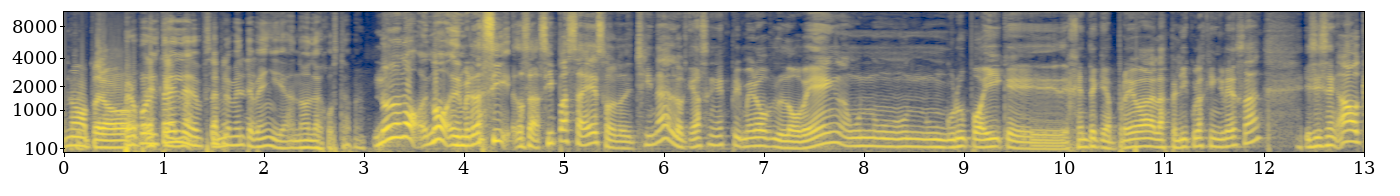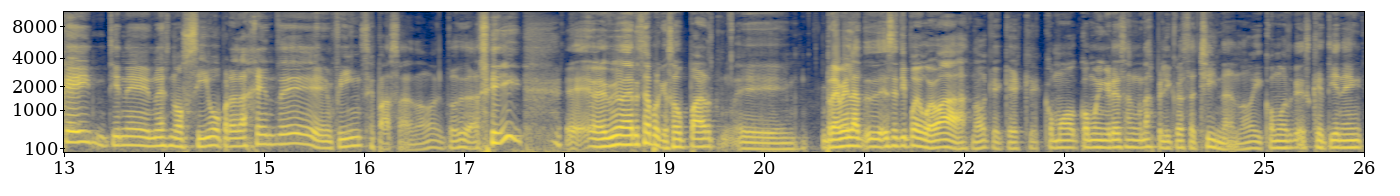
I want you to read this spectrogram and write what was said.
no, pero. Pero por el trailer no, también- simplemente ven y ya no les gusta. pues. No, no, no, no, en verdad sí, o sea, sí pasa eso. Lo de China lo que hacen es primero lo ven, un, un- un grupo ahí que de gente que aprueba las películas que ingresan, y si dicen, ah, ok, tiene, no es nocivo para la gente, en fin, se pasa, ¿no? Entonces así, eh, a mí me da risa porque South Park eh, revela ese tipo de huevadas, ¿no? Que, que, que cómo, cómo ingresan unas películas a China, ¿no? Y cómo es que tienen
